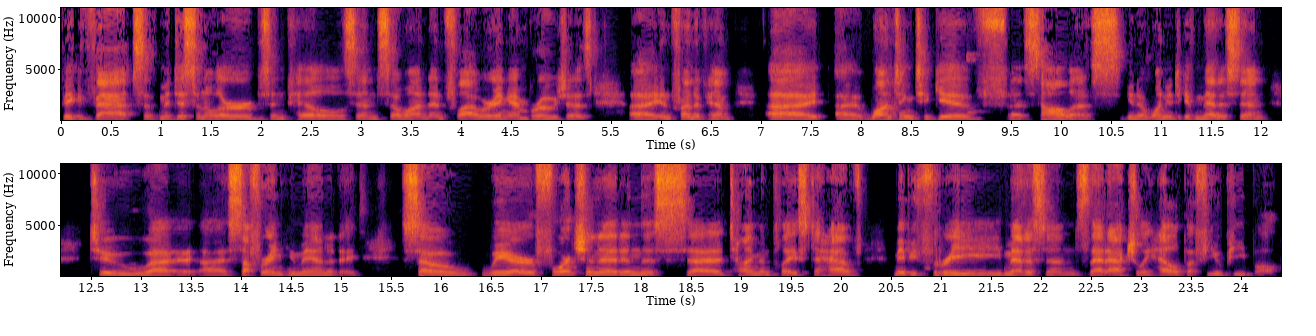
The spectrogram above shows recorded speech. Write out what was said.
big vats of medicinal herbs and pills and so on, and flowering ambrosias uh, in front of him, uh, uh, wanting to give uh, solace, you know, wanting to give medicine to uh, uh, suffering humanity. So we're fortunate in this time and place to have maybe three medicines that actually help a few people.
